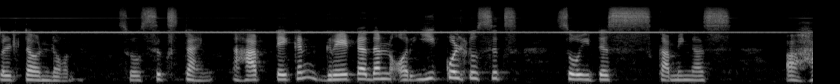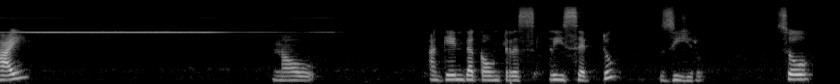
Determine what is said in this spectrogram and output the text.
will turn on. So 6 time. I have taken greater than or equal to 6 so it is coming as a high. Now again the counter is reset to 0 so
